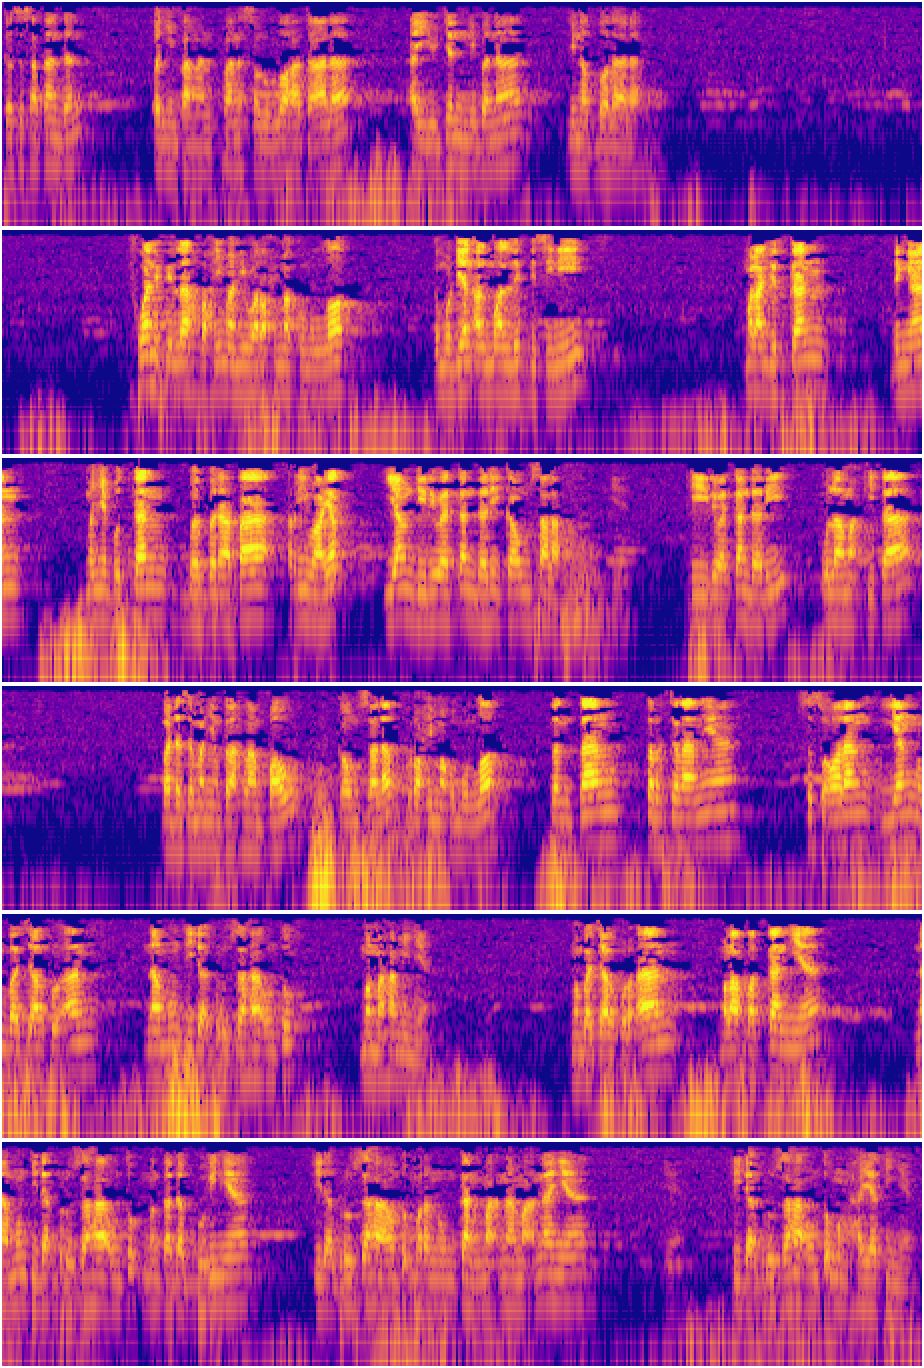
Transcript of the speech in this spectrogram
kesesatan dan penyimpangan. Fa nasallallahu taala ayyujannibana min ad-dhalalah. Ikhwani fillah rahimani wa rahimakumullah. Kemudian al-muallif di sini melanjutkan dengan menyebutkan beberapa riwayat yang diriwayatkan dari kaum salaf diriwayatkan dari ulama kita pada zaman yang telah lampau kaum salaf rahimahumullah tentang tercelanya seseorang yang membaca Al-Qur'an namun tidak berusaha untuk memahaminya. Membaca Al-Qur'an, melafatkannya namun tidak berusaha untuk mentadabburinya, tidak berusaha untuk merenungkan makna-maknanya, ya tidak berusaha untuk menghayatinya.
